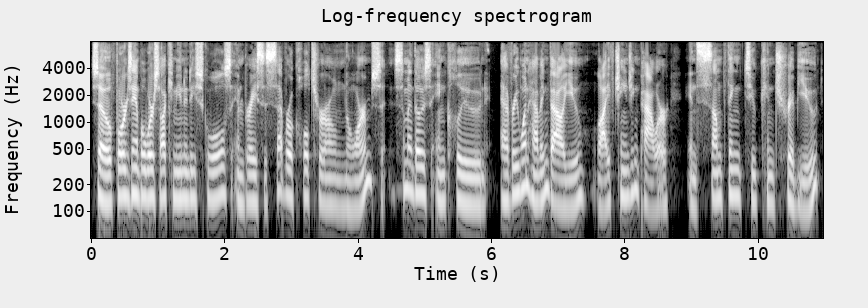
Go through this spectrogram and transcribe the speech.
So, for example, Warsaw Community Schools embraces several cultural norms. Some of those include everyone having value, life changing power, and something to contribute,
